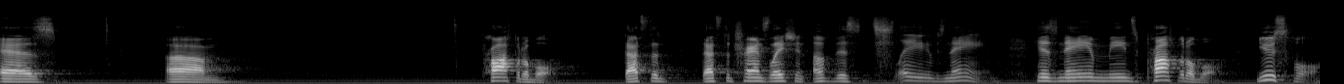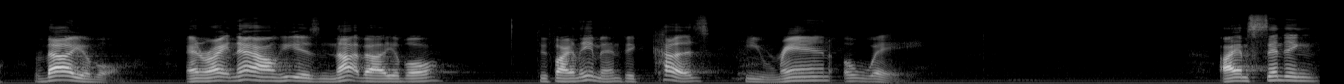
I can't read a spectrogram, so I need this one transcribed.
as um, profitable. That's the, that's the translation of this slave's name. His name means profitable, useful, valuable. And right now, he is not valuable to Philemon because he ran away. I am sending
